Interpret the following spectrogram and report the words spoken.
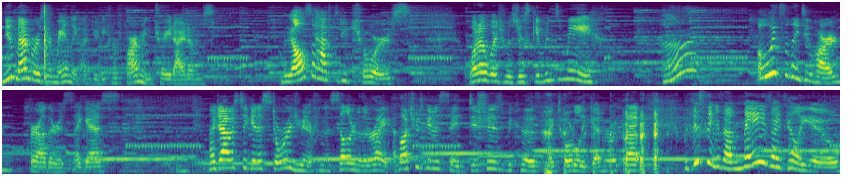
New members are mainly on duty for farming trade items. We also have to do chores, one of which was just given to me. Huh? Oh, it's nothing too hard for others, I guess. My job is to get a storage unit from the cellar to the right. I thought she was gonna say dishes because I totally get her with that. But this thing is a maze, I tell you.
